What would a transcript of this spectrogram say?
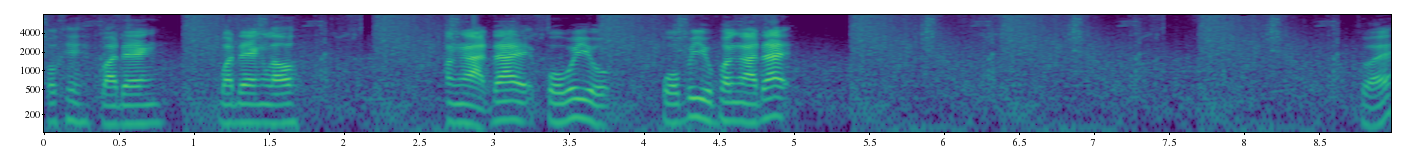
โอเคบาแดงบาแดงเราพังงาดได้โปไปอยู่โปไปอยู่พังงาดได้สวย อ้าว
